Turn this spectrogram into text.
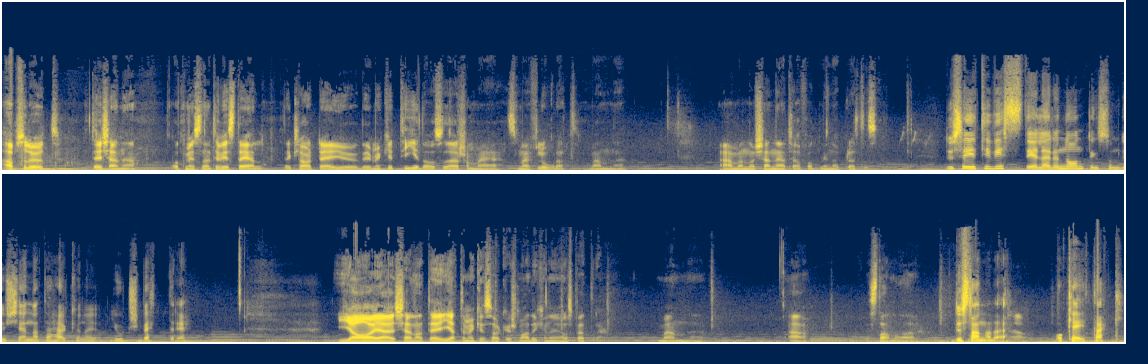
absolut. Det känner jag. Åtminstone till viss del. Det är klart, det är ju det är mycket tid och så där som är, som är förlorat. Men, ja, men då känner jag att jag har fått min upprättelse. Du säger till viss del. Är det någonting som du känner att det här kunde ha gjorts bättre? Ja, jag känner att det är jättemycket saker som hade kunnat göras bättre. Men ja, jag stannar där. Du stannar där? Ja. Okej, okay, tack.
